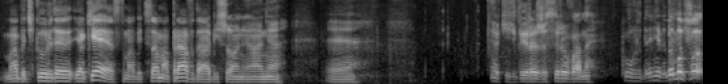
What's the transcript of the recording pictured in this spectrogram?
Ma być, kurde, jak jest. Ma być sama prawda, Abiszonie, a nie e, jakieś wyreżyserowane. Kurde, nie wiadomo co.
